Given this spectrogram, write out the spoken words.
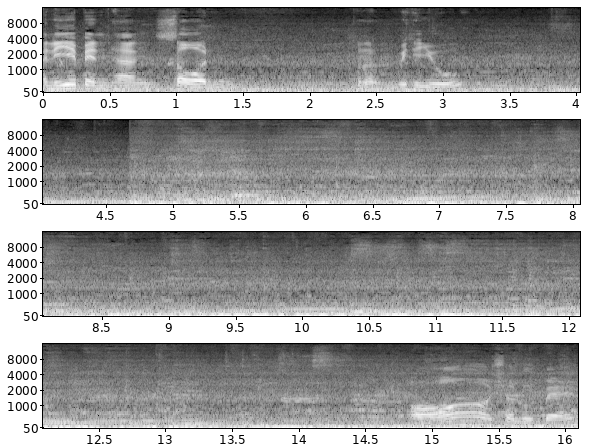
อันนี้จะเป็นทางโซนถนนวิทยุอ๋อชาลูเบน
